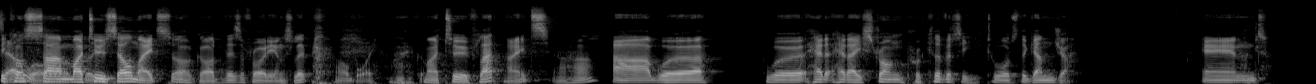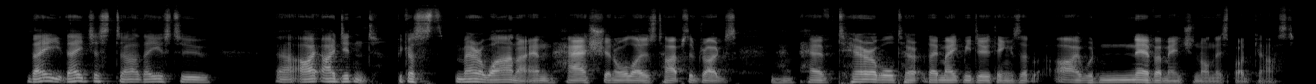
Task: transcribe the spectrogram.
Because or um, my two you- cellmates, oh god, there's a Freudian slip. Oh boy. my two flatmates Uh huh. uh, were were had had a strong proclivity towards the gunja, and they they just uh, they used to. Uh, I I didn't because marijuana and hash and all those types of drugs have terrible. Ter- they make me do things that I would never mention on this podcast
